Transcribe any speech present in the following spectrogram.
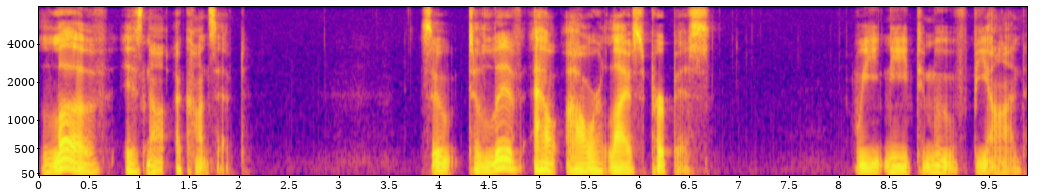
love is not a concept. So, to live out our life's purpose, we need to move beyond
